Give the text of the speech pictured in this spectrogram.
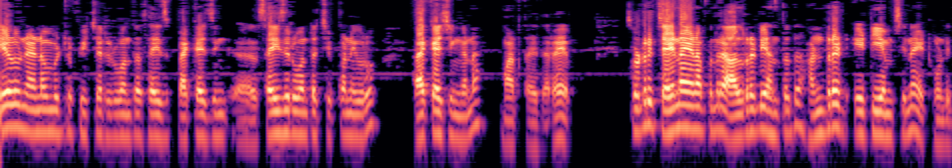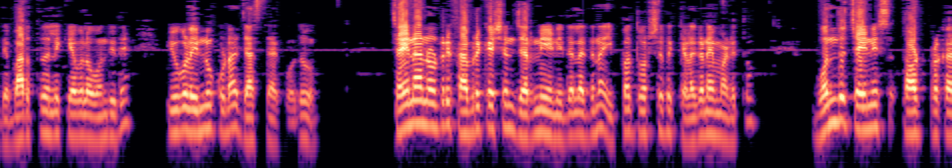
ಏಳು ನ್ಯಾನೋಮೀಟರ್ ಫೀಚರ್ ಇರುವಂತ ಸೈಜ್ ಪ್ಯಾಕೇಜಿಂಗ್ ಸೈಜ್ ಇರುವಂತ ಚಿಪ್ ಅನ್ನು ಇವರು ಪ್ಯಾಕೇಜಿಂಗ್ ಅನ್ನ ಮಾಡ್ತಾ ಇದ್ದಾರೆ. ಸೊ ನೋಡ್ರಿ ಚೈನಾ ಏನಪ್ಪ ಅಂದ್ರೆ ಆಲ್ರೆಡಿ ಅಂತದ್ದು hundred A T M C ಇಟ್ಕೊಂಡಿದೆ. ಭಾರತದಲ್ಲಿ ಕೇವಲ ಒಂದಿದೆ. ಇವುಗಳು ಇನ್ನೂ ಕೂಡ ಜಾಸ್ತಿ ಆಗ್ಬೋದು. ಚೈನಾ ನೋಡ್ರಿ ಫ್ಯಾಬ್ರಿಕೇಶನ್ ಜರ್ನಿ ಏನಿದೆ ಅಲ್ಲ, ಇದನ್ನ ಇಪ್ಪತ್ತು ವರ್ಷದ ಕೆಳಗಡೆ ಮಾಡಿತ್ತು. ಒಂದು ಚೈನೀಸ್ ಥಾಟ್ ಪ್ರಕಾರ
